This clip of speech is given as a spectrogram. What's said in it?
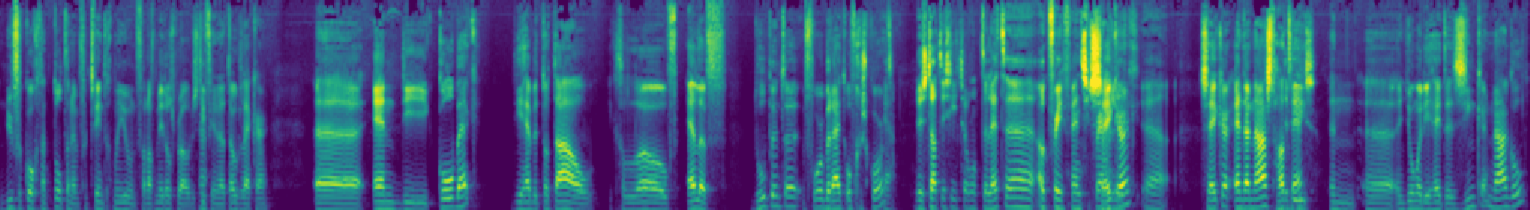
Nu verkocht aan Tottenham voor 20 miljoen vanaf Middlesbrough. Dus die Ja. vinden dat ook lekker. Eh, en die callback, die hebben totaal, ik geloof, 11 doelpunten voorbereid of gescoord. Ja. Dus dat is iets om op te letten. Ook voor je fancy Premier Zeker. League. eh, Zeker. En daarnaast had hij een, eh, een jongen die heette Zinker Nagel.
